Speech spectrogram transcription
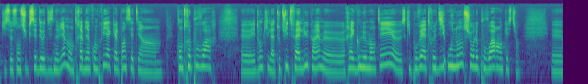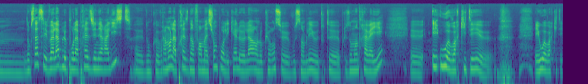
qui se sont succédées au 19e ont très bien compris à quel point c'était un contre-pouvoir. Et donc, il a tout de suite fallu quand même réglementer ce qui pouvait être dit ou non sur le pouvoir en question. Euh, donc ça, c'est valable pour la presse généraliste, euh, donc euh, vraiment la presse d'information pour lesquelles, là, en l'occurrence, vous semblez toutes plus ou moins travailler, et ou avoir quitté. et où avoir quitté.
